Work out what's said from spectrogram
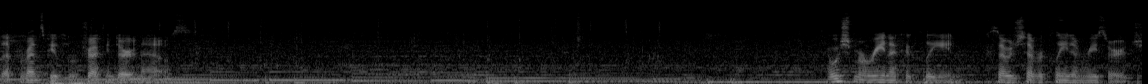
that prevents people from tracking dirt in the house. I wish Marina could clean, because I would just have her clean and research.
